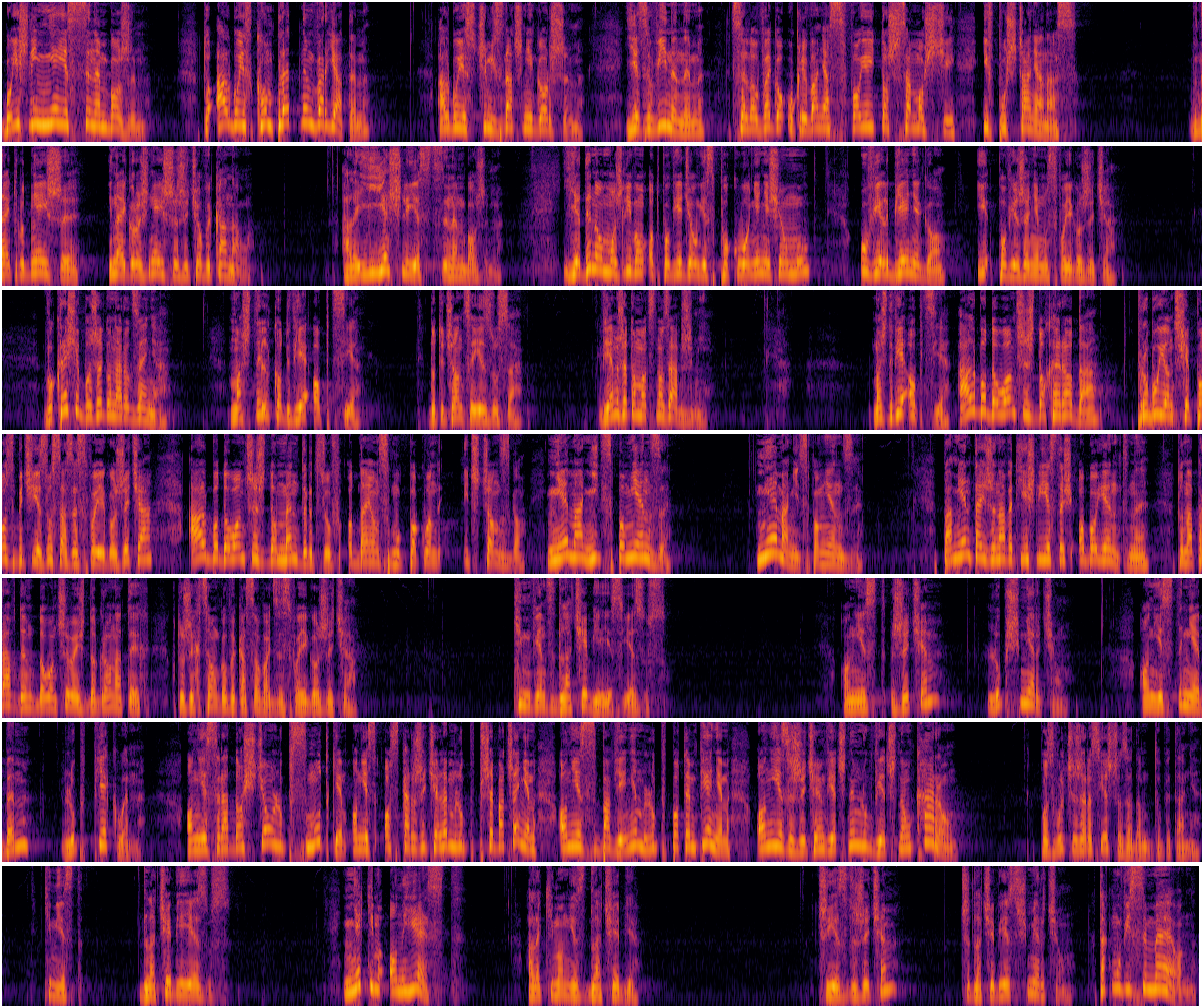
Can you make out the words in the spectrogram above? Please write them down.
Bo jeśli nie jest synem Bożym, to albo jest kompletnym wariatem, albo jest czymś znacznie gorszym. Jest winnym celowego ukrywania swojej tożsamości i wpuszczania nas w najtrudniejszy i najgroźniejszy życiowy kanał. Ale jeśli jest synem Bożym, jedyną możliwą odpowiedzią jest pokłonienie się mu, uwielbienie go i powierzenie mu swojego życia. W okresie Bożego Narodzenia masz tylko dwie opcje dotyczące Jezusa. Wiem, że to mocno zabrzmi. Masz dwie opcje. Albo dołączysz do Heroda, próbując się pozbyć Jezusa ze swojego życia, albo dołączysz do mędrców, oddając mu pokłon i czcząc go. Nie ma nic pomiędzy. Nie ma nic pomiędzy. Pamiętaj, że nawet jeśli jesteś obojętny, to naprawdę dołączyłeś do grona tych, którzy chcą go wykasować ze swojego życia. Kim więc dla ciebie jest Jezus? On jest życiem lub śmiercią. On jest niebem lub piekłem. On jest radością lub smutkiem, on jest oskarżycielem lub przebaczeniem, on jest zbawieniem lub potępieniem, on jest życiem wiecznym lub wieczną karą. Pozwólcie, że raz jeszcze zadam to pytanie. Kim jest dla Ciebie Jezus? Nie kim On jest, ale kim On jest dla Ciebie. Czy jest życiem, czy dla Ciebie jest śmiercią? Tak mówi Symeon.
